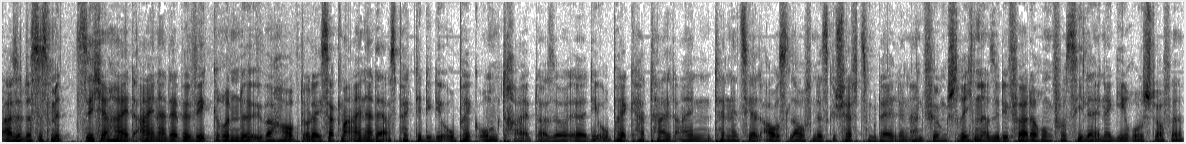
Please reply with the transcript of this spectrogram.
Also das ist mit Sicherheit einer der Beweggründe überhaupt oder ich sag mal einer der Aspekte, die die OPEC umtreibt. Also äh, die OPEC hat halt ein tendenziell auslaufendes Geschäftsmodell in Anführungsstrichen, also die Förderung fossiler Energierohstoffe.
